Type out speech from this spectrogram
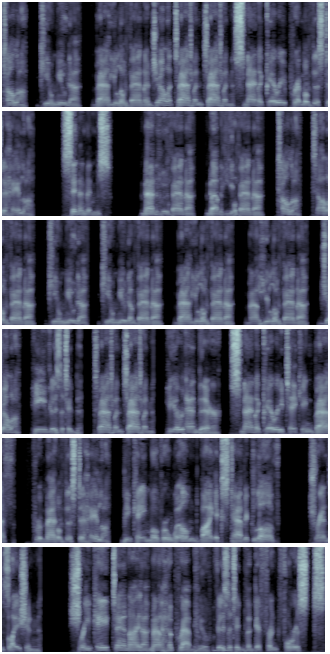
Tala, Kumuda, Bahulavana Jalatavan Tatan Snanakari Premavistahala. Synonyms. Madhuvana, Madhuvana, Tala, Talavana, Kumuda, Kumudavana, Bahulavana, Bahulavana, Jala, he visited, Tatan Tatan, here and there, Snanakari taking bath, Pramadavistahela, became overwhelmed by ecstatic love. Translation. Sri Caitanya Mahaprabhu visited the different forests,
